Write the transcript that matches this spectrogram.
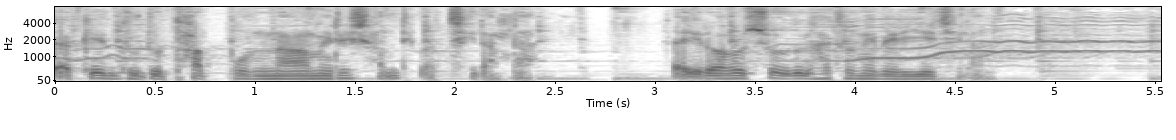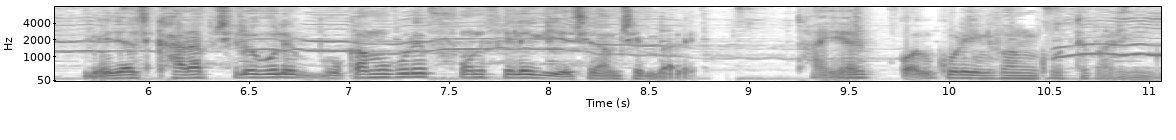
তাকে দুটো থাপ্পড় না মেরে শান্তি পাচ্ছিলাম না। তাই রহস্য উদ্ঘাটনে বেরিয়েছিলাম। মেজাজ খারাপ ছিল বলে বোকামো করে ফোন ফেলে গিয়েছিলাম চেম্বারে। তাই আর কল করে ইনফর্ম করতে পারিনি।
